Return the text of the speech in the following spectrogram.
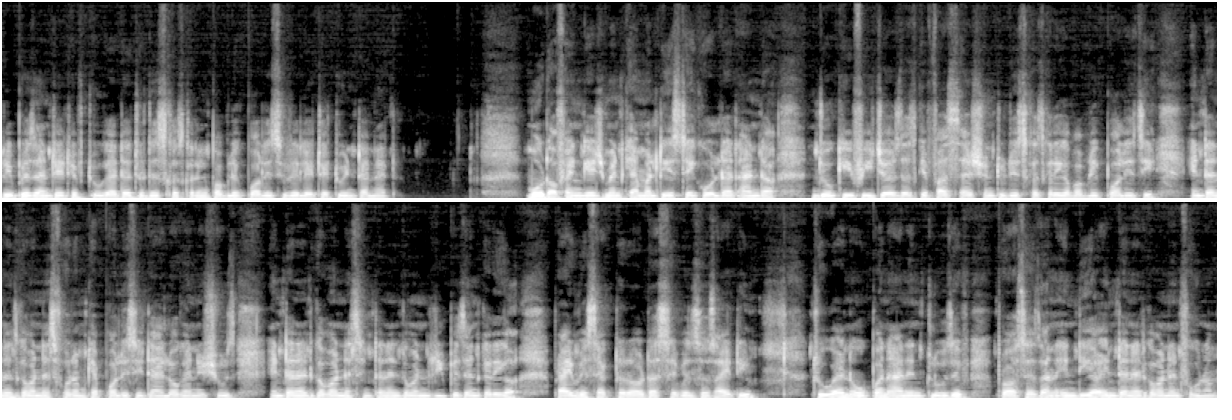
रिप्रेजेंटेटिव टुगेदर जो डिस्कस करेंगे public policy related to internet mode of engagement क्या मल्टी स्टेक होल्डर एंड जो कि फीचर्स इसके फ़र्स्ट सेशन टू डिस्कस करेगा public policy internet governance forum क्या policy dialogue and issues internet governance internet governance represent करेगा प्राइवेट सेक्टर और civil society through an open and inclusive process and India internet governance forum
